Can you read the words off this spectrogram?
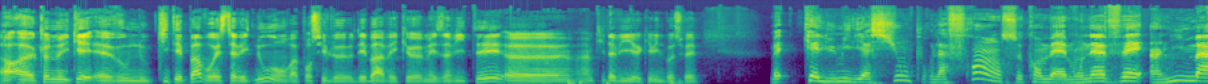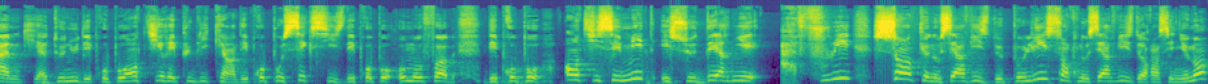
Alors, euh, Claude Moniquet, euh, vous ne nous quittez pas, vous restez avec nous. On va poursuivre le débat avec euh, mes invités. un petit avis, Kevin Bossuet. Mais quelle humiliation pour la France quand même. On avait un imam qui a tenu des propos anti-républicains, des propos sexistes, des propos homophobes, des propos antisémites, et ce dernier a fui sans que nos services de police, sans que nos services de renseignement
